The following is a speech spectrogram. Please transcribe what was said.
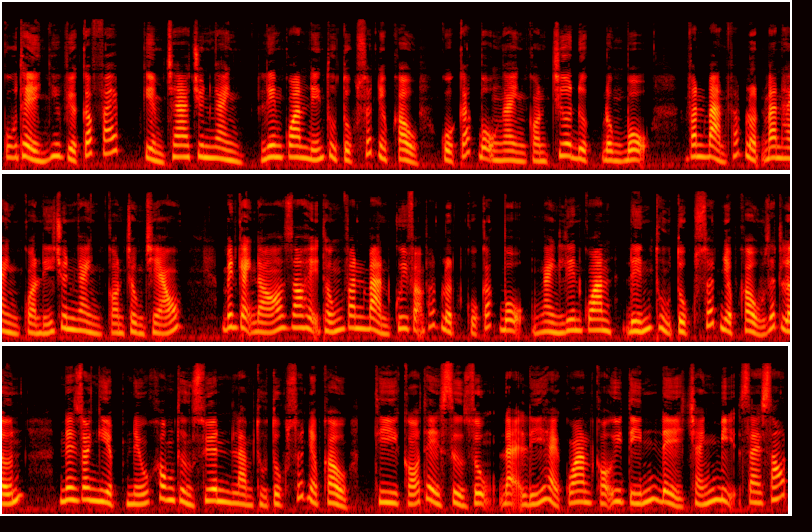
cụ thể như việc cấp phép, kiểm tra chuyên ngành liên quan đến thủ tục xuất nhập khẩu của các bộ ngành còn chưa được đồng bộ, văn bản pháp luật ban hành quản lý chuyên ngành còn trồng chéo. Bên cạnh đó, do hệ thống văn bản quy phạm pháp luật của các bộ, ngành liên quan đến thủ tục xuất nhập khẩu rất lớn, nên doanh nghiệp nếu không thường xuyên làm thủ tục xuất nhập khẩu thì có thể sử dụng đại lý hải quan có uy tín để tránh bị sai sót,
